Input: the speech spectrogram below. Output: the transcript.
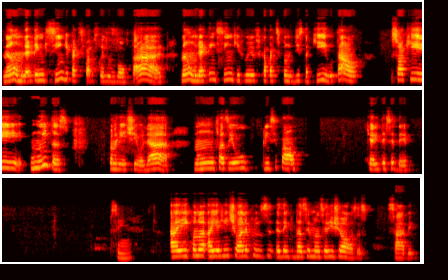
não, mulher tem sim que participar das coisas do altar, não, mulher tem sim que ficar participando disso, daquilo, tal. Só que muitas, quando a gente olhar, não fazia o principal, que era interceder. Sim. Aí, quando, aí a gente olha para os exemplos das irmãs religiosas, sabe?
